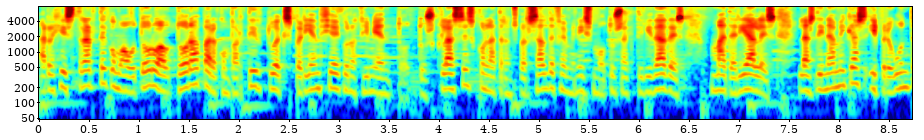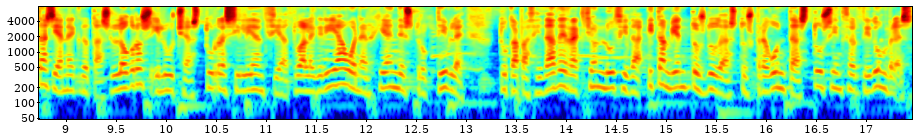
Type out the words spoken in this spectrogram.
a registrarte como autor o autora para compartir tu experiencia y conocimiento, tus clases con la transversal de feminismo, tus actividades, materiales, las dinámicas y preguntas y anécdotas, logros y luchas, tu resiliencia, tu alegría o energía indestructible, tu capacidad de reacción lúcida y también tus dudas, tus preguntas, tus incertidumbres,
